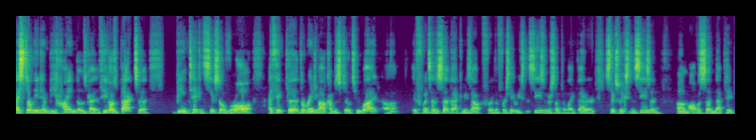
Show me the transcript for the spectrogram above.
I still need him behind those guys. If he goes back to being taken six overall, I think the the range of outcomes is still too wide. Um, if Wentz has a setback and he's out for the first eight weeks of the season or something like that, or six weeks of the season, um, all of a sudden that pick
